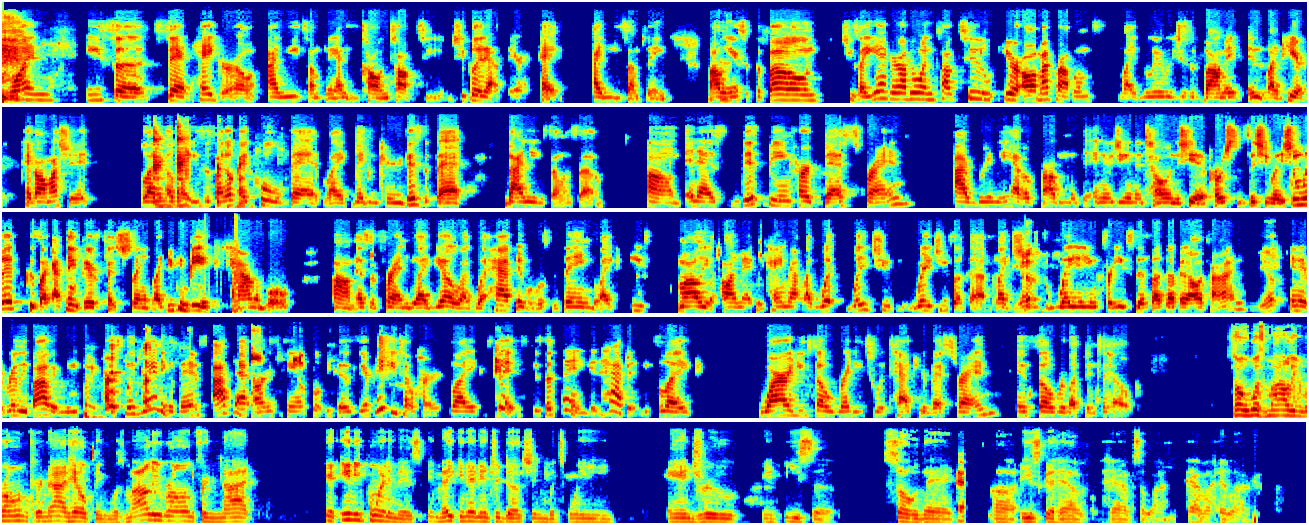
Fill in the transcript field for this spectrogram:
one, Issa said, "Hey girl, I need something. I need to call and talk to you." She put it out there. Hey, I need something. Molly answered the phone. She's like, "Yeah, girl, I've been wanting to talk too. Here are all my problems. Like literally just vomit and like here, take all my shit." Like okay, Issa's like, "Okay, cool, bad. Like maybe we can revisit that, but I need so and so." Um, and as this being her best friend, I really have a problem with the energy and the tone that she approached the situation with. Because like I think there's such thing like you can be accountable um, as a friend, be like, yo, like what happened? What was the thing? Like East Molly automatically came out like, what what did you where did you fuck up? Like she was waiting for East to fuck up at all times. Yep. And it really bothered me. Personally planning events, I've had artists canceled because their pinky toe hurt. Like, sis, it's a thing. It happens. Like, why are you so ready to attack your best friend and so reluctant to help? So was Molly wrong for not helping? Was Molly wrong for not at any point in this in making that introduction between Andrew and Issa so that uh Issa could have have somebody have a headline?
